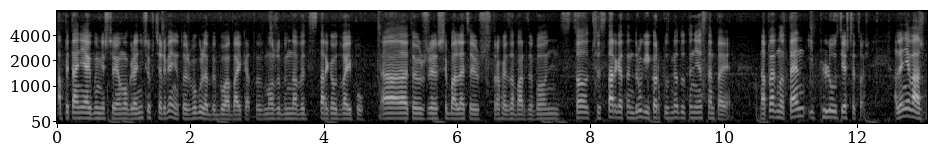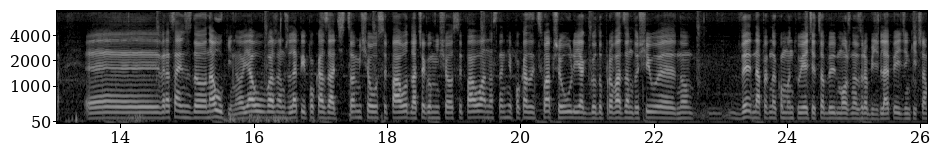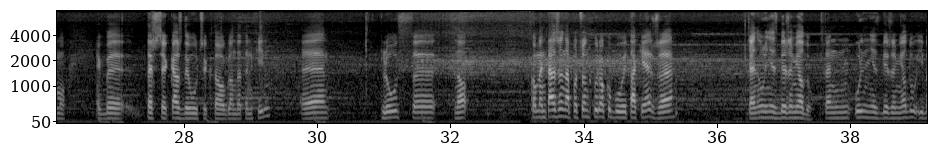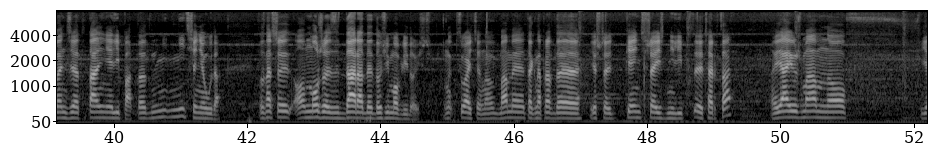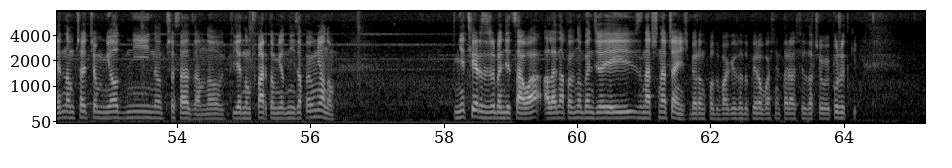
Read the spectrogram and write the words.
a pytanie jakbym jeszcze ją ograniczył w czerwieniu, to już w ogóle by była bajka, to może bym nawet stargał 2,5, ale to już chyba lecę już trochę za bardzo, bo co, czy starga ten drugi korpus miodu, to nie jestem pewien. Na pewno ten i plus jeszcze coś, ale nieważne. Eee, wracając do nauki, no ja uważam, że lepiej pokazać co mi się osypało, dlaczego mi się osypało, a następnie pokazać słabszy uli, jak go doprowadzam do siły. No wy na pewno komentujecie, co by można zrobić lepiej, dzięki czemu jakby też się każdy uczy, kto ogląda ten film. Eee, plus, e, no komentarze na początku roku były takie, że ten ul nie zbierze miodu, ten ul nie zbierze miodu i będzie totalnie lipa, to ni- nic się nie uda. To znaczy, on może da radę do zimowli dojść. No, słuchajcie, no mamy tak naprawdę jeszcze 5-6 dni lip- y, czerwca. Ja już mam no jedną trzecią miodni, no przesadzam, no jedną czwartą miodni zapełnioną. Nie twierdzę, że będzie cała, ale na pewno będzie jej znaczna część, biorąc pod uwagę, że dopiero właśnie teraz się zaczęły pożytki.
